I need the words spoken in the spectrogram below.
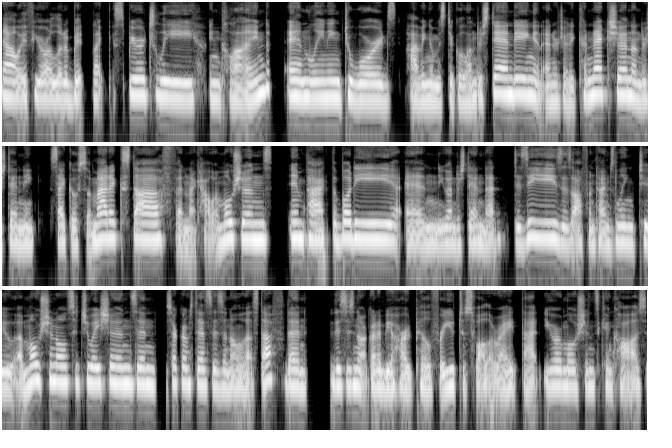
Now, if you're a little bit like spiritually inclined and leaning towards having a mystical understanding and energetic connection, understanding psychosomatic stuff and like how emotions impact the body, and you understand that disease is oftentimes linked to emotional situations and circumstances and all of that stuff, then this is not going to be a hard pill for you to swallow, right? That your emotions can cause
